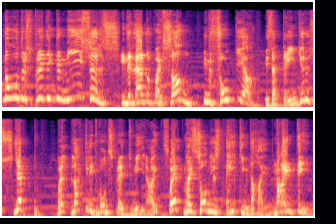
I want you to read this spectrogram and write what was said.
No, they're spreading the measles! In the land of my son! In Foggia! Is that dangerous? Yep. Well, luckily it won't spread to me, right? Well, my son just aching died. 90!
